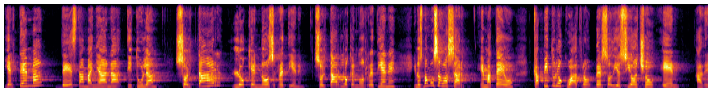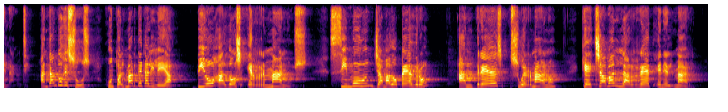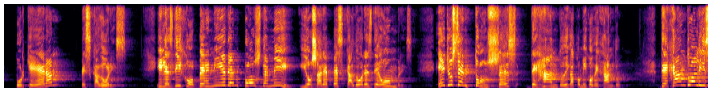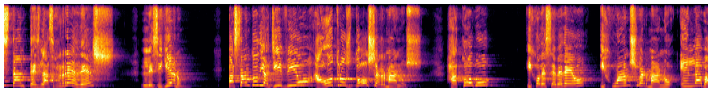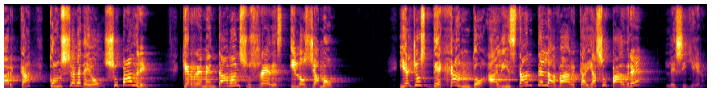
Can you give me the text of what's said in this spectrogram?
Y el tema de esta mañana titula Soltar lo que nos retiene. Soltar lo que nos retiene. Y nos vamos a basar en Mateo capítulo 4, verso 18 en adelante. Andando Jesús junto al mar de Galilea, vio a dos hermanos, Simón llamado Pedro, Andrés su hermano, que echaban la red en el mar, porque eran pescadores. Y les dijo, venid en pos de mí y os haré pescadores de hombres. Ellos entonces, dejando, diga conmigo, dejando, dejando al instante las redes, le siguieron. Pasando de allí vio a otros dos hermanos, Jacobo, hijo de Zebedeo, y Juan, su hermano, en la barca con Zebedeo, su padre que remendaban sus redes y los llamó. Y ellos dejando al instante la barca y a su padre, le siguieron.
